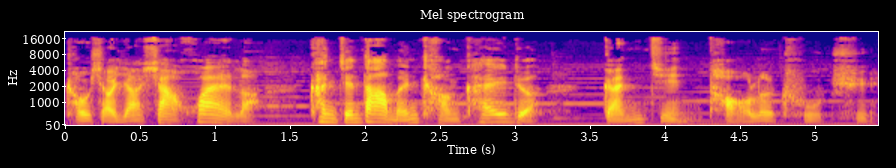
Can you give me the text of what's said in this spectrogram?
丑小鸭吓坏了，看见大门敞开着，赶紧逃了出去。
